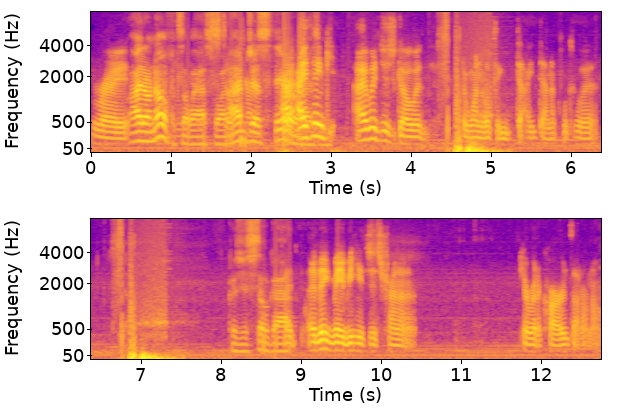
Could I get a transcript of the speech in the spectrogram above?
Right. I don't know if I it's mean, the it's last one. I'm just theorizing. I, I think I would just go with the one that looks like identical to it. because you still I, got. I think maybe he's just trying to get rid of cards. I don't know.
